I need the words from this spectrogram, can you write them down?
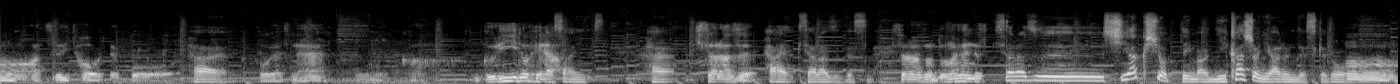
ん、熱いタオルでこう、はこういうやつね。そうか。グリードヘい。ア皆、さんいいですね。は木更津。い。はい。木更津ですね。木更津のどの辺ですか？木更津市役所って今2カ所にあるんですけど、うんうん。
